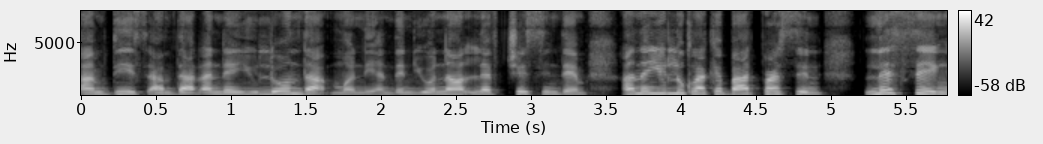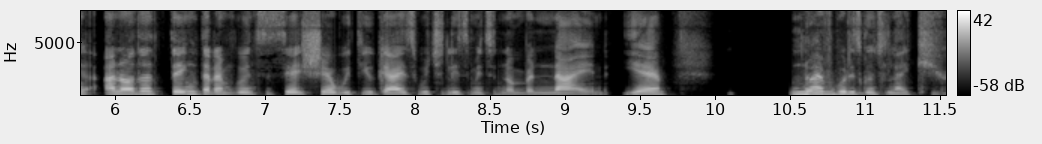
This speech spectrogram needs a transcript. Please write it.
I'm this, I'm that. And then you loan that money and then you're not left chasing them. And then you look like a bad person. Listen, another thing that I'm going to say, share with you guys, which leads me to number nine. Yeah. Not everybody's going to like you.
